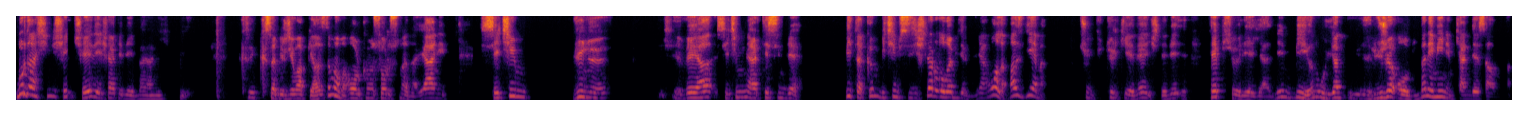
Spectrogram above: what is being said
Buradan şimdi şey, şeye de işaret edeyim ben hani kısa bir cevap yazdım ama Orkun'un sorusuna da yani seçim günü veya seçimin ertesinde bir takım biçimsiz işler olabilir mi? Yani olamaz diyemem. Çünkü Türkiye'de işte hep söyleye geldiğim bir yığın uyuyan hücre olduğundan eminim kendi hesabımdan.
